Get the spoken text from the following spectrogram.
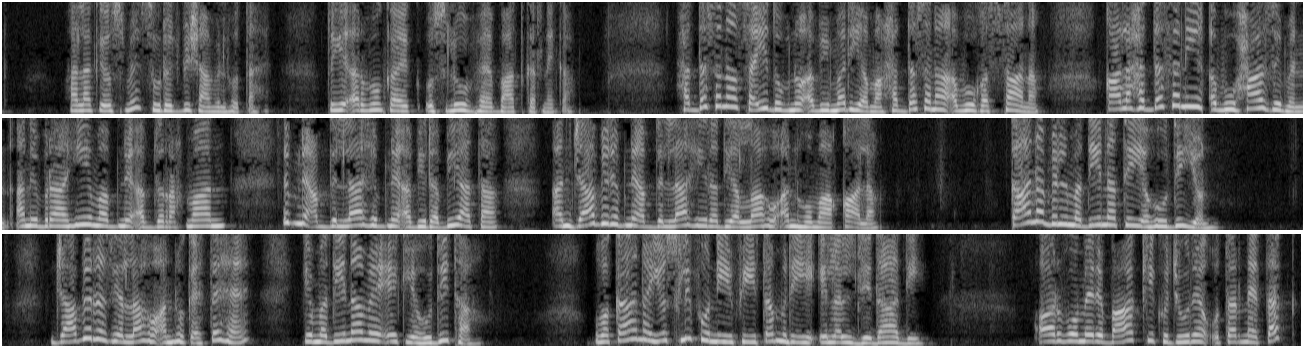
حالانکہ اس میں سورج بھی شامل ہوتا ہے تو یہ اربوں کا ایک اسلوب ہے بات کرنے کا حدثنا سعید ابن ابی مریم حدثنا ابو غسانہ کالا حدثني ابو حازم ان ابراہیم ابن عبد الرحمان ابن عبد اللہ ابن ابی ربی آتا ان جابر ابن عبد اللہ رضی اللہ عنہما قال کان بل مدینہ یہودی جابر رضی اللہ عنہ کہتے ہیں کہ مدینہ میں ایک یہودی تھا وکان یوسلف نی فی تمری ال الجدادی اور وہ میرے باغ کی کھجوریں اترنے تک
